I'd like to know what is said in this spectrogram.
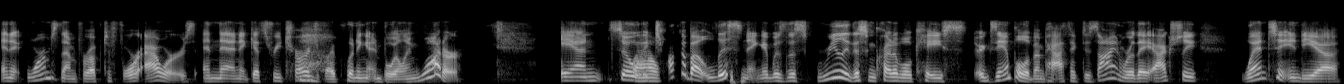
and it warms them for up to four hours, and then it gets recharged by putting it in boiling water. And so wow. talk about listening. It was this really this incredible case example of empathic design where they actually went to India.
